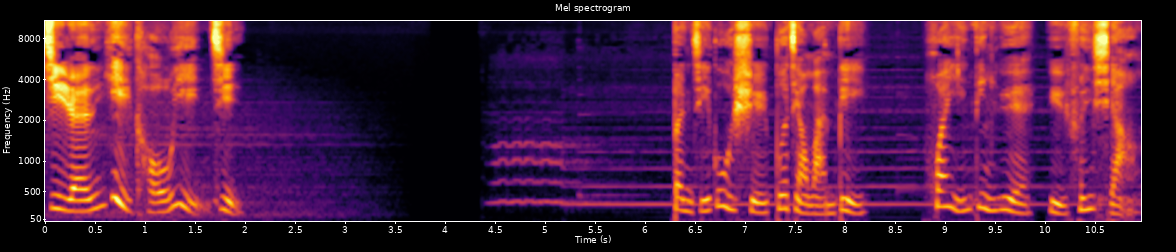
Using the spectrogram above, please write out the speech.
几人一口饮尽。本集故事播讲完毕，欢迎订阅与分享。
